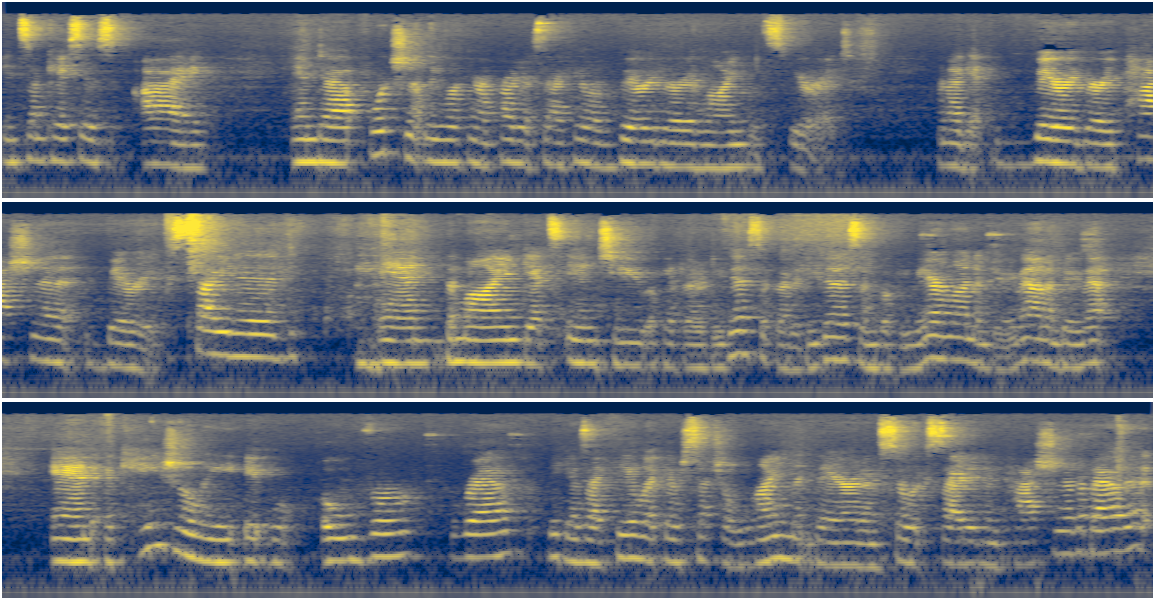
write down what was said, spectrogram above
in some cases I end up uh, fortunately working on projects that I feel are very, very aligned with spirit. And I get very, very passionate, very excited, and the mind gets into okay i've got to do this i've got to do this i'm booking the airline i'm doing that i'm doing that and occasionally it will over rev because i feel like there's such alignment there and i'm so excited and passionate about it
